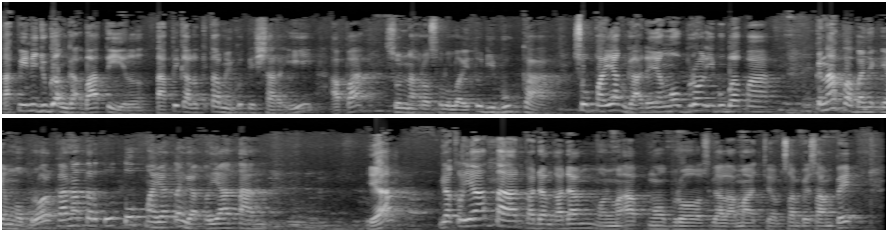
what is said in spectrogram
Tapi ini juga nggak batil. Tapi kalau kita mengikuti syari, apa sunnah Rasulullah itu dibuka supaya nggak ada yang ngobrol ibu bapak. Kenapa banyak yang ngobrol? Karena tertutup mayatnya nggak kelihatan. Ya, nggak kelihatan. Kadang-kadang mohon maaf ngobrol segala macam sampai-sampai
